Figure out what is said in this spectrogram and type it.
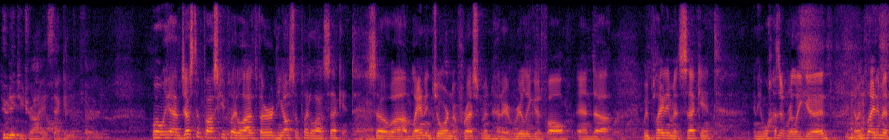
Who did you try at second and third? Well, we have Justin Foscue played a lot of third, and he also played a lot of 2nd So um, Landon Jordan, a freshman, had a really good fall, and uh, we played him at second, and he wasn't really good. And we played him at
